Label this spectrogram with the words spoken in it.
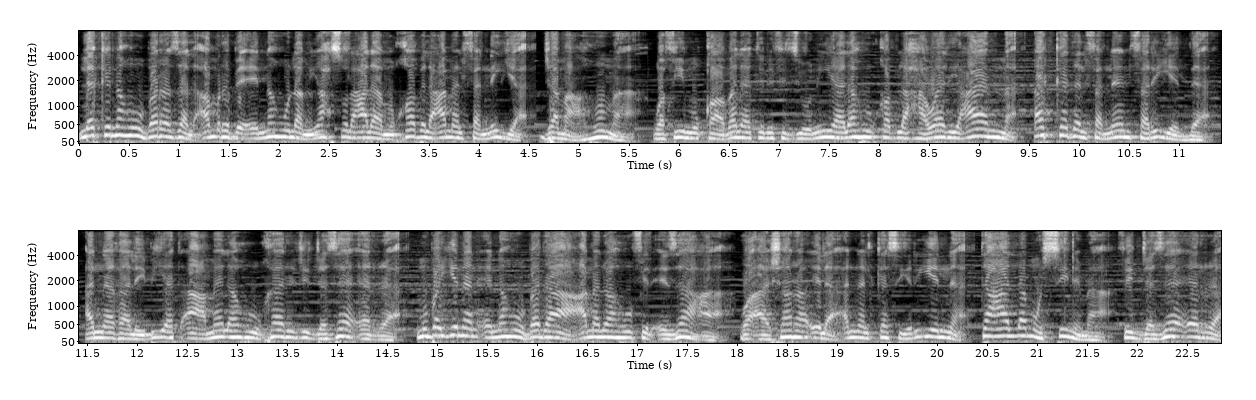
لكنه برز الأمر بأنه لم يحصل على مقابل عمل فني جمعهما. وفي مقابلة تلفزيونية له قبل حوالي عام أكد الفنان فريد أن غالبية أعماله خارج الجزائر مبينا أنه بدأ عمله في الإذاعة وأشار إلى أن الكثيرين تعلموا السينما في الجزائر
